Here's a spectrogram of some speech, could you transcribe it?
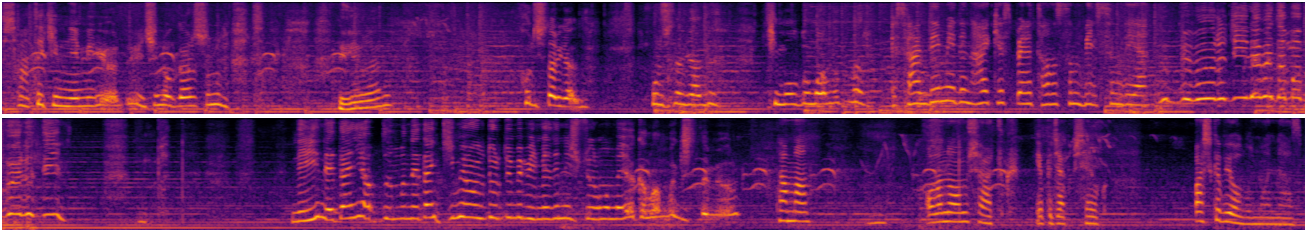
sahte kimliğimi gördüğü için o garsonu... Beyim abi. Polisler geldi. Polisler geldi. Kim olduğumu anladılar. E sen değil miydin herkes beni tanısın bilsin diye? Böyle değil evet ama böyle değil. Neyi neden yaptığımı, neden kimi öldürdüğümü bilmediğini istiyorum ama yakalanmak istemiyorum. Tamam. Olan olmuş artık. Yapacak bir şey yok. Başka bir yol bulman lazım.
